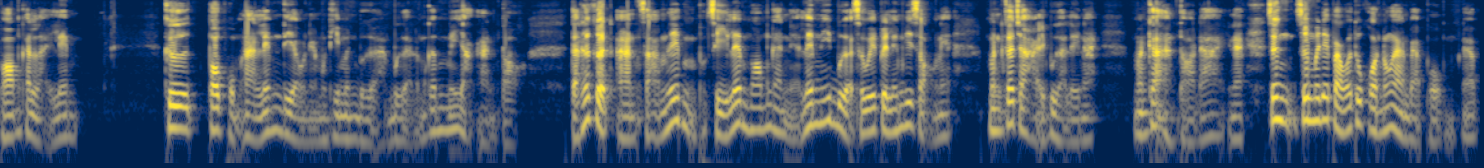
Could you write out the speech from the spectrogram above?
พร้อมกันหลายเล่ม คือพอผมอ่านเล่มเดียวเนี่ยบางทีมันเบื่อเบื่อแล้วมันก็ไม่อยากอ่านต่อ แต่ถ้าเกิดอ่าน 3 เล่ม 4 เล่มพร้อมกันเนี่ยเล่มนี้เบื่อสวิตเป็นเล่มที่2เนี่ยมันก็จะหายเบื่อเลยนะ มันก็อ่านต่อได้นะซึ่งซึ่งไม่ได้แปลว่าทุกคนต้องอ่านแบบผมนะครับ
